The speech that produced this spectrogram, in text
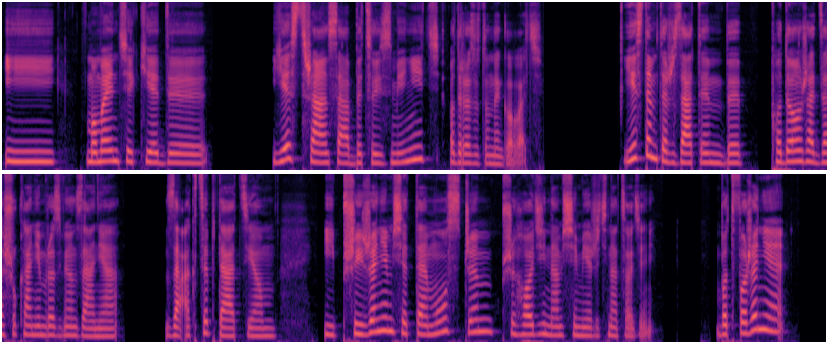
i w momencie, kiedy jest szansa, by coś zmienić, od razu to negować. Jestem też za tym, by podążać za szukaniem rozwiązania, za akceptacją i przyjrzeniem się temu, z czym przychodzi nam się mierzyć na co dzień. Bo tworzenie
